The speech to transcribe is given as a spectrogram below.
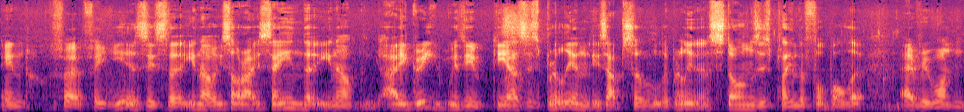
in for, for years is that you know it's all right saying that you know I agree with you. Dias is brilliant. He's absolutely brilliant, and Stones is playing the football that everyone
